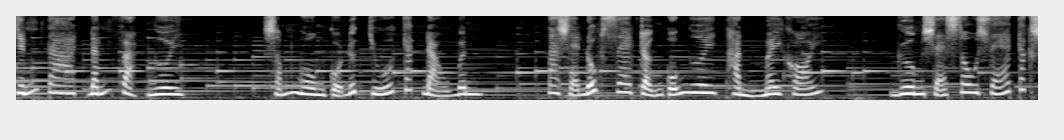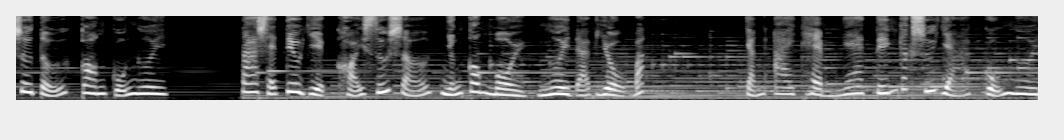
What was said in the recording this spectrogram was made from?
chính ta đánh phạt ngươi. Sấm ngôn của đức chúa các đạo binh, ta sẽ đốt xe trận của ngươi thành mây khói. Gươm sẽ sâu xé các sư tử, con của ngươi. Ta sẽ tiêu diệt khỏi xứ sở những con mồi ngươi đã dồ bắt. Chẳng ai thèm nghe tiếng các sứ giả của ngươi.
